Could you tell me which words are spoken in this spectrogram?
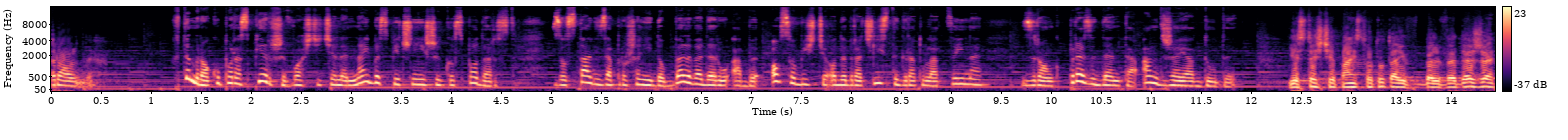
rolnych. W tym roku po raz pierwszy właściciele najbezpieczniejszych gospodarstw zostali zaproszeni do Belwederu, aby osobiście odebrać listy gratulacyjne z rąk prezydenta Andrzeja Dudy. Jesteście Państwo tutaj w Belwederze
